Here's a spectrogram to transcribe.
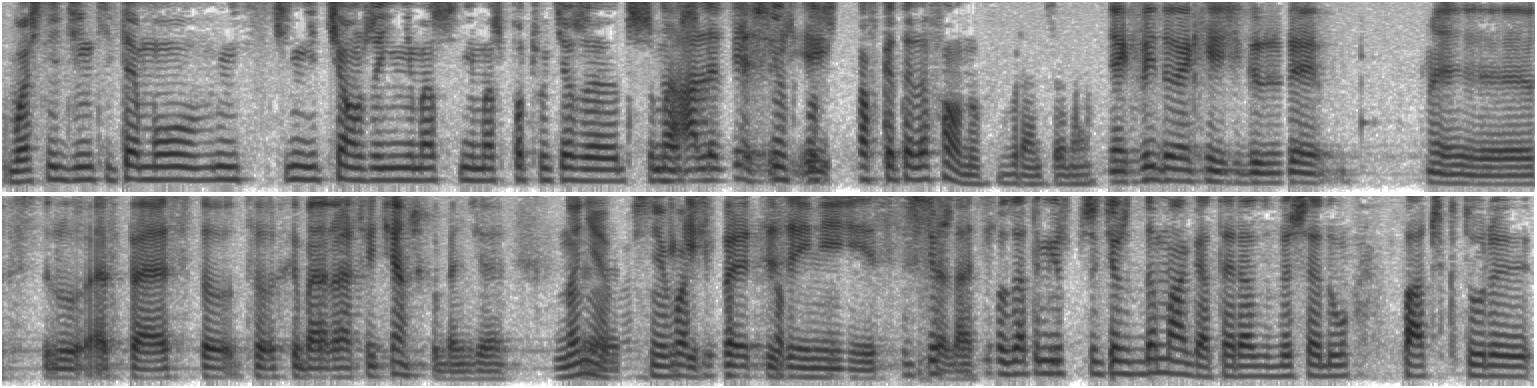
Właśnie dzięki temu nic ci nie ciąży i nie masz, nie masz poczucia, że trzymasz no, ale wiesz, słuchawkę telefonów w ręce. No. Jak wyjdą jakieś gry w stylu FPS, to, to chyba raczej ciężko będzie no nie, właśnie, jakieś właśnie, precyzyjniej strzelać. Poza tym już przecież domaga teraz wyszedł patch, który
